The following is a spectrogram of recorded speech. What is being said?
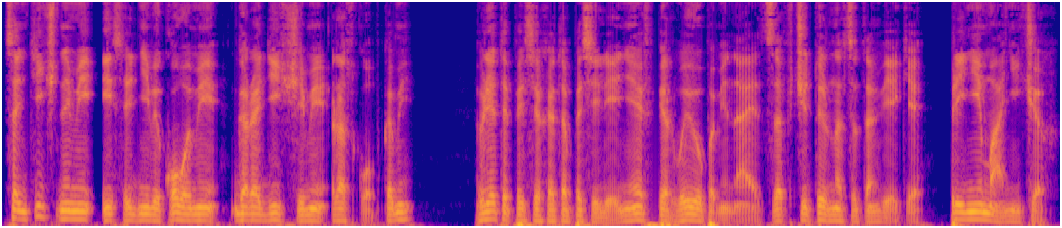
с античными и средневековыми городищами раскопками – в летописях это поселение впервые упоминается в XIV веке при Неманичах.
